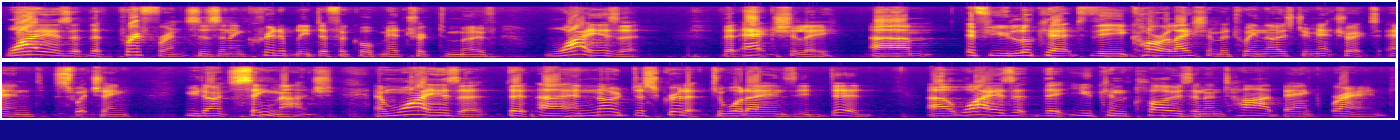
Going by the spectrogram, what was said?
Why is it that preference is an incredibly difficult metric to move? Why is it that actually, um, if you look at the correlation between those two metrics and switching, you don't see much? And why is it that, uh, and no discredit to what ANZ did, uh, why is it that you can close an entire bank brand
